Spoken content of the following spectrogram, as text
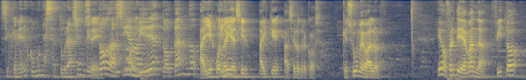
se generó como una saturación que Sí. todos hacían videos tocando. Ahí es cuando hay que el- decir, hay que hacer otra cosa. Que sume valor. Es oferta y demanda. Fito,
